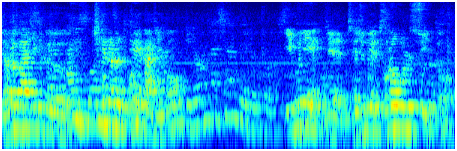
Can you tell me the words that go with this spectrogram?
여러 가지 그 채널을 통해 가지고 이분이 이제 제주도에 들어올 수 있도록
